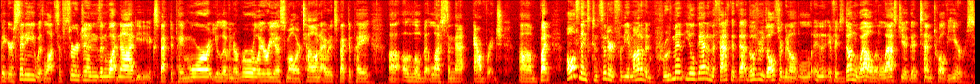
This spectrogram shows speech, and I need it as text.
bigger city with lots of surgeons and whatnot, you expect to pay more. You live in a rural area, smaller town, I would expect to pay uh, a little bit less than that average. Um, but all things considered, for the amount of improvement you'll get and the fact that, that those results are going to, if it's done well, it'll last you a good 10, 12 years.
